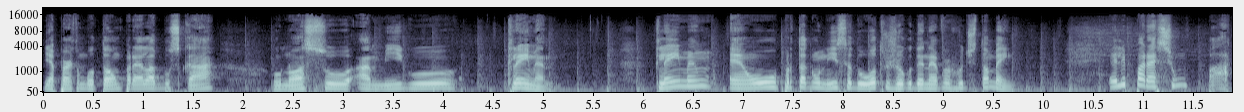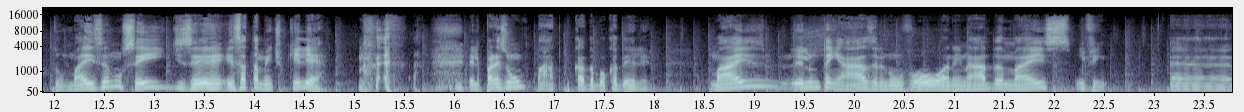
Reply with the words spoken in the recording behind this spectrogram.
e aperta um botão para ela buscar o nosso amigo Clayman. Clayman é o protagonista do outro jogo The Neverhood também. Ele parece um pato, mas eu não sei dizer exatamente o que ele é. ele parece um pato por causa da boca dele. Mas ele não tem asa, ele não voa nem nada, mas enfim. É,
